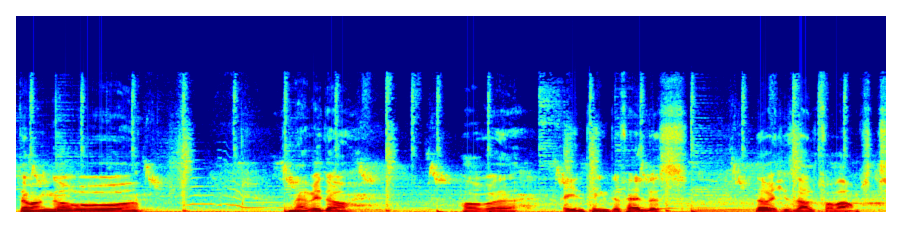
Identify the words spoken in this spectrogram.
Stavanger og Merida har én ting til felles. Det er ikke så altfor varmt.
